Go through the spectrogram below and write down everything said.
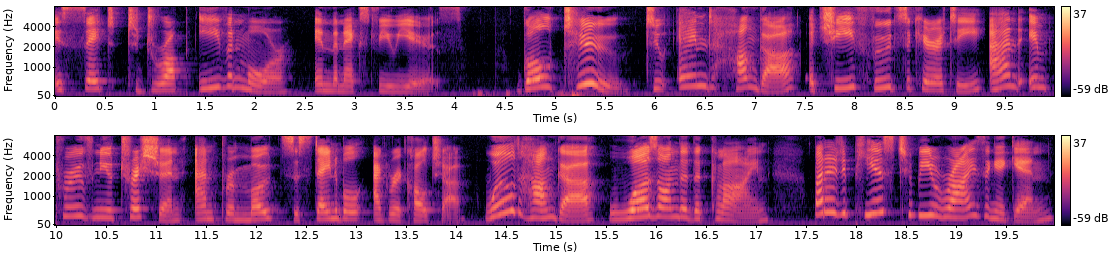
is set to drop even more in the next few years. Goal 2 to end hunger, achieve food security, and improve nutrition and promote sustainable agriculture. World hunger was on the decline but it appears to be rising again,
